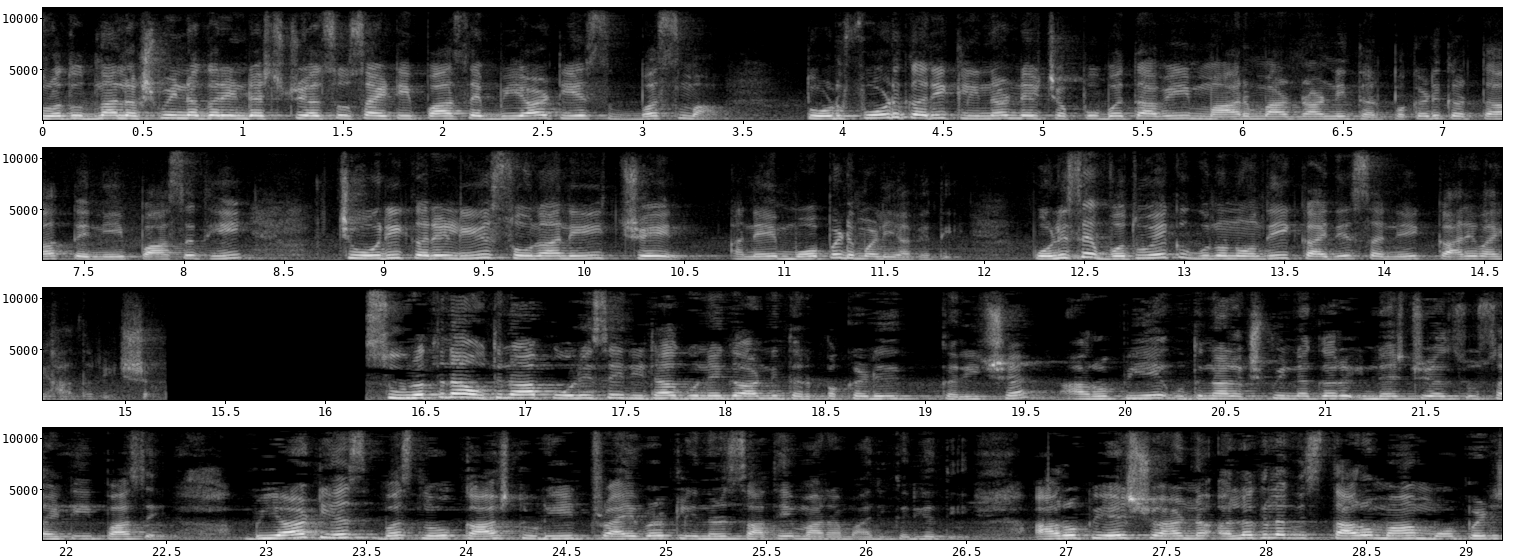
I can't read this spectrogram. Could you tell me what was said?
સુરત ઉધના લક્ષ્મીનગર ઇન્ડસ્ટ્રીયલ સોસાયટી પાસે બીઆરટીએસ બસમાં તોડફોડ કરી ક્લીનરને ચપ્પુ બતાવી માર મારનારની ધરપકડ કરતા તેની પાસેથી ચોરી કરેલી સોનાની ચેન અને મોપેડ મળી આવી હતી. પોલીસે વધુ એક ગુનો નોંધી કાયદેસરની કાર્યવાહી હાથ ધરી છે. સુરતના ઉધના પોલીસે રીઢા ગુનેગારની ધરપકડ કરી છે. આરોપીએ ઉધના લક્ષ્મીનગર ઇન્ડસ્ટ્રીયલ સોસાયટી પાસે બીઆરટીએસ બસનો કાચ તોડી ડ્રાઈવર ક્લીનર સાથે મારામારી કરી હતી. આરોપીએ શહેરના અલગ અલગ વિસ્તારોમાં મોપેડ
